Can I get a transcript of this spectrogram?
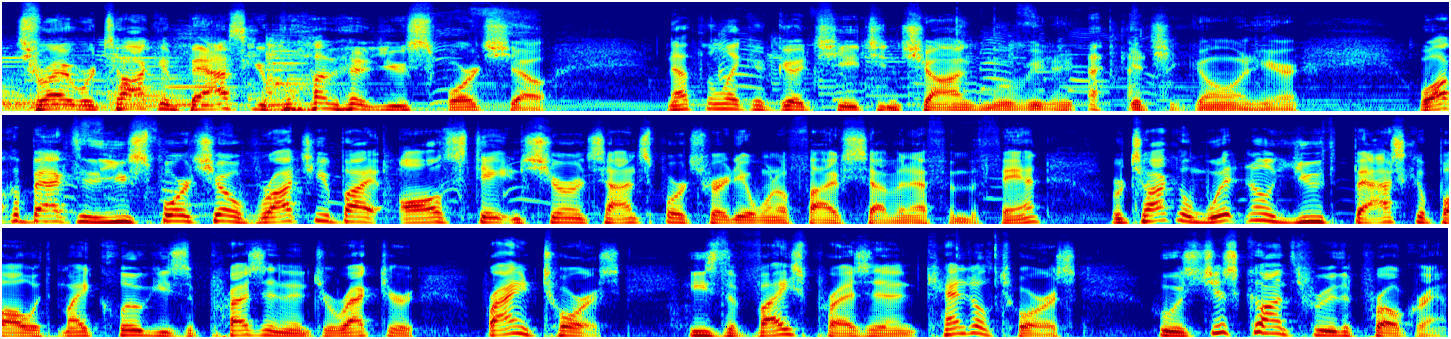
That's right. We're talking basketball on the Youth Sports Show. Nothing like a good Cheech and Chong movie to get you going here. Welcome back to the Youth Sports Show, brought to you by Allstate Insurance on Sports Radio 1057 FM The Fan. We're talking Whitnall Youth Basketball with Mike Klug. He's the president and director. Brian Torres, he's the vice president. Kendall Torres, who has just gone through the program.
